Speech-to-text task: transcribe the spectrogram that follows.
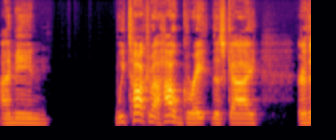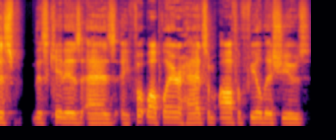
I mean, we talked about how great this guy or this this kid is as a football player. Had some off of field issues,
